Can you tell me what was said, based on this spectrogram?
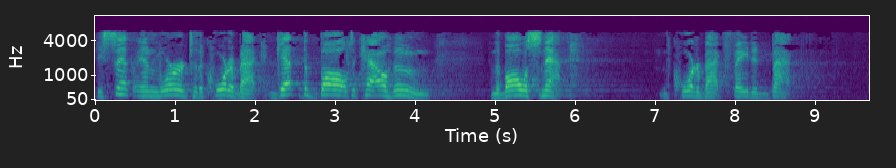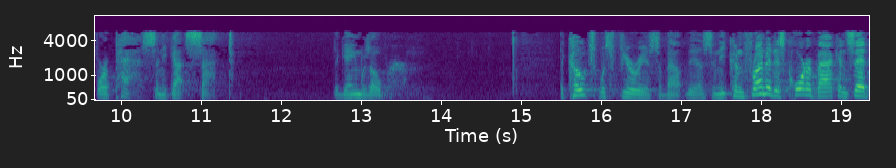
He sent in word to the quarterback, get the ball to Calhoun. And the ball was snapped. And the quarterback faded back for a pass and he got sacked. The game was over. The coach was furious about this and he confronted his quarterback and said,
